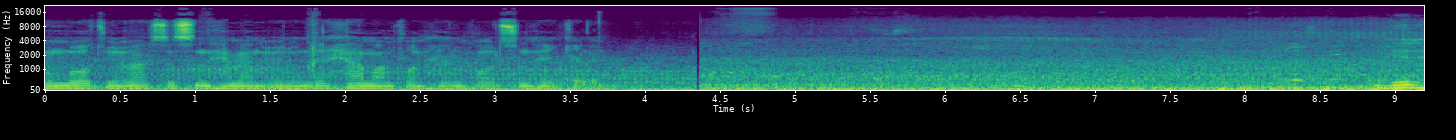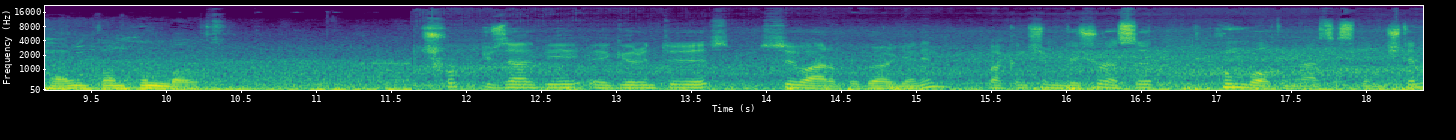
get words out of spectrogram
Humboldt Üniversitesi'nin hemen önünde Hermann von Helmholtz'un heykeli. Wilhelm von Humboldt. Çok güzel bir e, görüntüsü var bu bölgenin. Bakın şimdi şurası Humboldt Üniversitesi demiştim.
